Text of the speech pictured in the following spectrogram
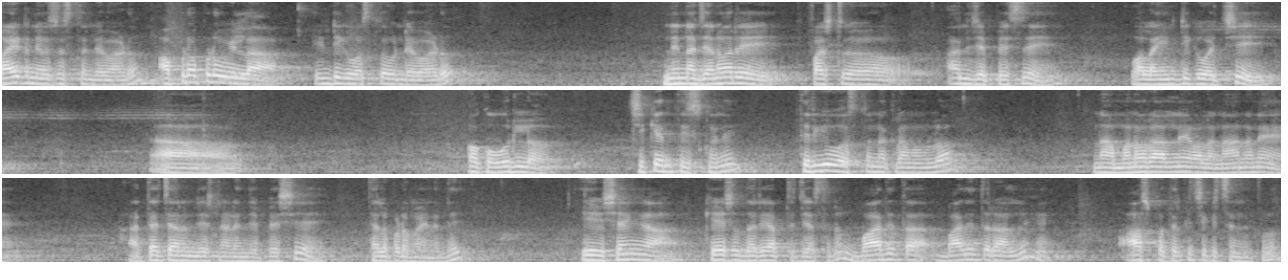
బయట నివసిస్తుండేవాడు. అప్పుడప్పుడు వీళ్ళ ఇంటికి వస్తూ ఉండేవాడు. నిన్న జనవరి ఫస్ట్ అని చెప్పేసి వాళ్ళ ఇంటికి వచ్చి ఒక ఊరిలో చికెన్ తీసుకొని తిరిగి వస్తున్న క్రమంలో నా మనవరాలనే వాళ్ళ నాన్ననే అత్యాచారం చేసినాడని చెప్పేసి తెలపడమైనది ఈ విషయంగా కేసు దర్యాప్తు చేస్తున్నాం. బాధిత బాధితురాల్ని ఆసుపత్రికి చికిత్స పంపించడం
